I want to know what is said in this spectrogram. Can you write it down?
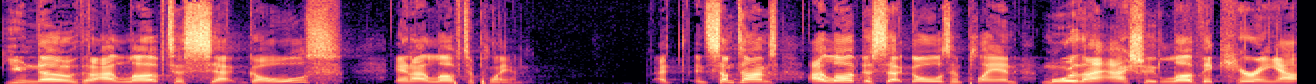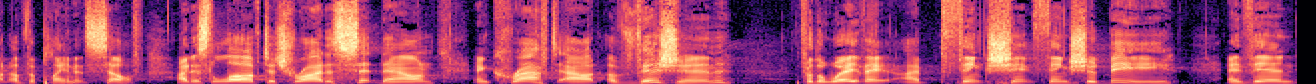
you know that I love to set goals and I love to plan and sometimes I love to set goals and plan more than I actually love the carrying out of the plan itself. I just love to try to sit down and craft out a vision for the way that I think sh- things should be, and then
